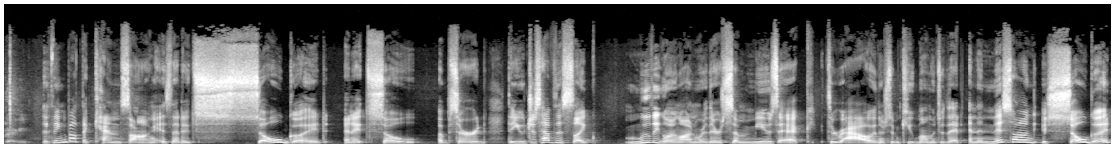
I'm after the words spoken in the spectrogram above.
Becky. The thing about the Ken song is that it's so good and it's so absurd that you just have this like movie going on where there's some music throughout and there's some cute moments with it. And then this song is so good,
